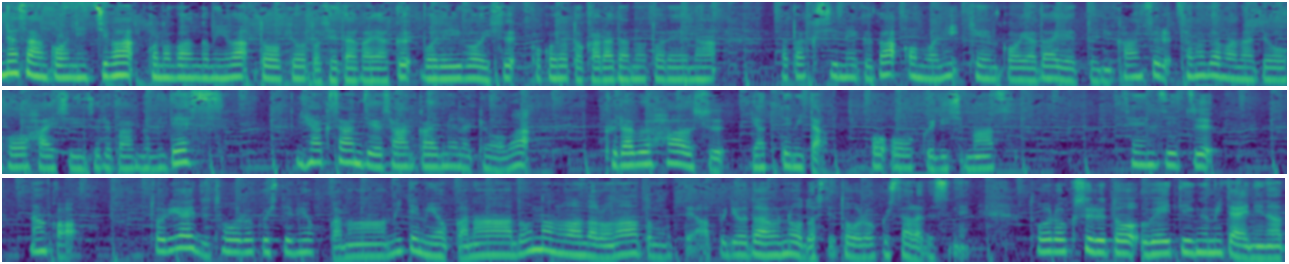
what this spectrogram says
皆さんこんにちは。この番組は東京都世田谷区ボディーボイス心と体のトレーナー。私メグが主に健康やダイエットに関するさまざまな情報を配信する番組です。233回目の今日はクラブハウスやってみたをお送りします。先日なんかとりあえず登録してみようかな。見てみようかな。どんなのなんだろうなと思ってアプリをダウンロードして登録したらですね登録するとウェイティングみたいにな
